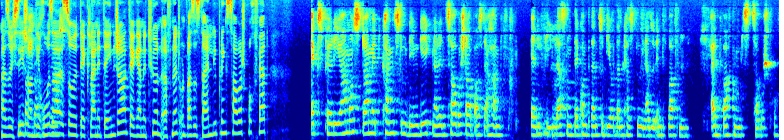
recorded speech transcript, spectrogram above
Also ich sehe schon, die Rosa ist so der kleine Danger, der gerne Türen öffnet. Und was ist dein Lieblingszauberspruch, Pferd? Expelliarmus, damit kannst du dem Gegner den Zauberstab aus der Hand entfliegen lassen und der kommt dann zu dir und dann kannst du ihn also entwaffnen. Ein Waffnungszauberspruch.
